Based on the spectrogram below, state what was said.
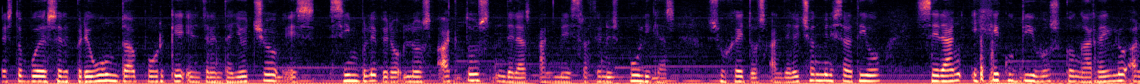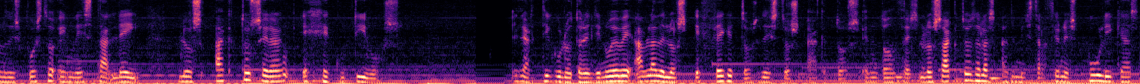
Esto puede ser pregunta porque el 38 es simple, pero los actos de las administraciones públicas sujetos al derecho administrativo serán ejecutivos con arreglo a lo dispuesto en esta ley, los actos serán ejecutivos. El artículo 39 habla de los efectos de estos actos. Entonces, los actos de las administraciones públicas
